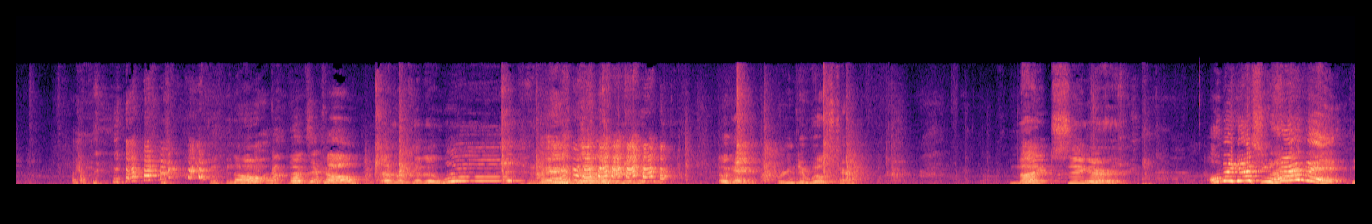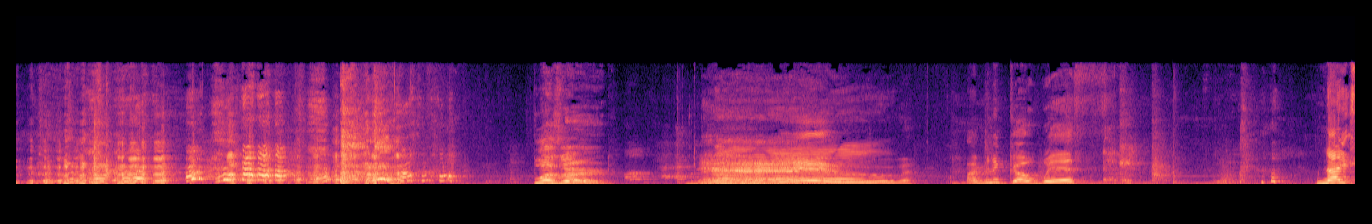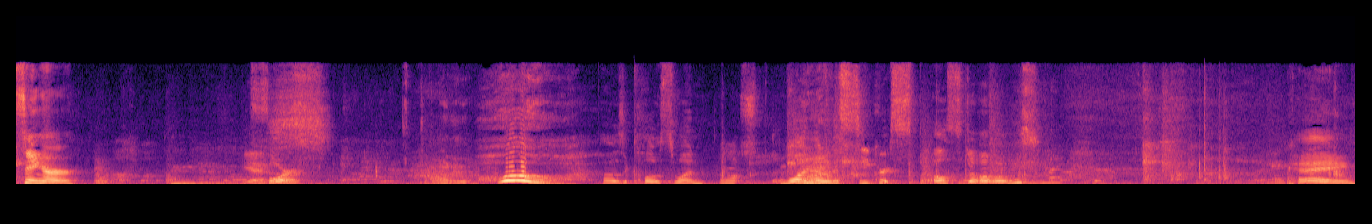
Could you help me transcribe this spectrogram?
No, what's it called? Abracada what? There you go. Okay, we're gonna do Will's turn. Night Singer. Oh my gosh, you have it! Blizzard. Ew. I'm gonna go with Night Singer. Yes. Four. Got it. Whew. That was a close one. One of the secret spell stones. Okay.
